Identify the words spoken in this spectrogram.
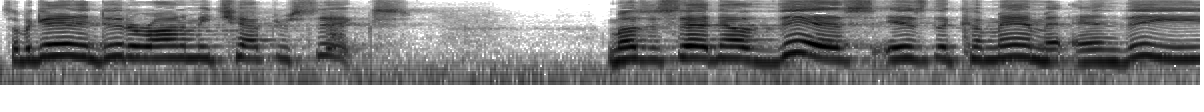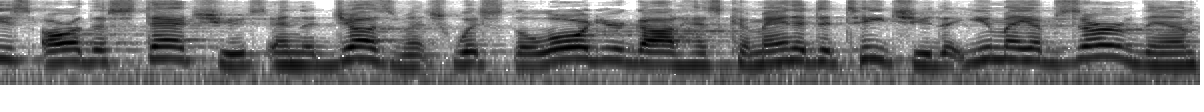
So, beginning in Deuteronomy chapter 6. Moses said, Now this is the commandment, and these are the statutes and the judgments which the Lord your God has commanded to teach you, that you may observe them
